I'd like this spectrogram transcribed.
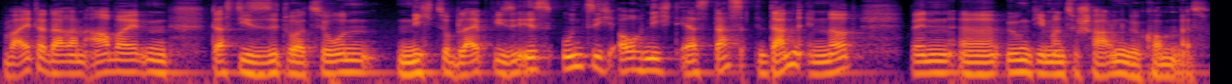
weiter daran arbeiten, dass diese Situation nicht so bleibt, wie sie ist und sich auch nicht erst das dann ändert, wenn äh, irgendjemand zu Schaden gekommen ist.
